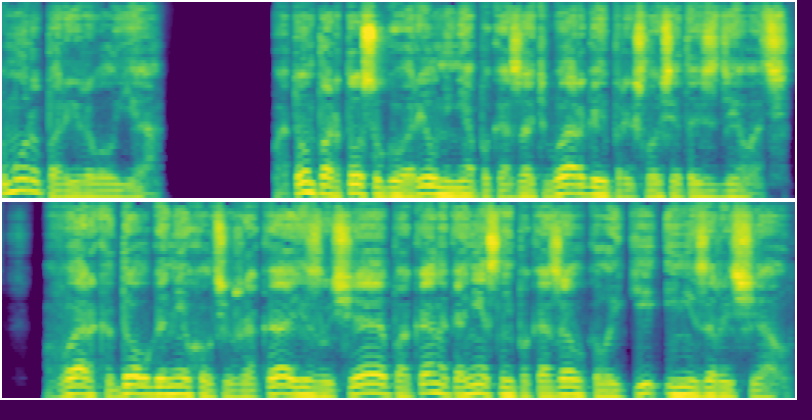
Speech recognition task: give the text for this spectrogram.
хмуро парировал я. Потом Портос уговорил меня показать Варга, и пришлось это сделать. Варг долго нюхал чужака, изучая, пока, наконец, не показал клыки и не зарычал.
